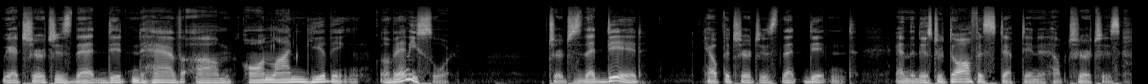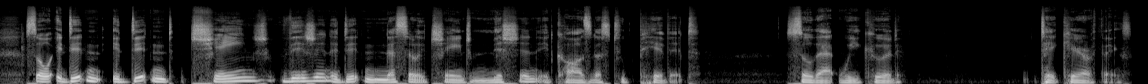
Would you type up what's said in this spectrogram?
we had churches that didn't have um, online giving of any sort. Churches that did helped the churches that didn't. And the district office stepped in and helped churches. So it didn't it didn't change vision. It didn't necessarily change mission. It caused us to pivot so that we could take care of things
